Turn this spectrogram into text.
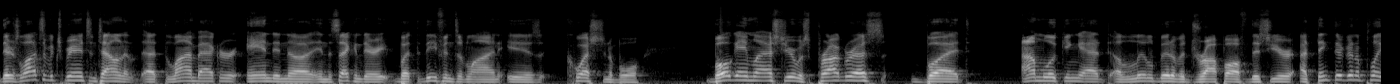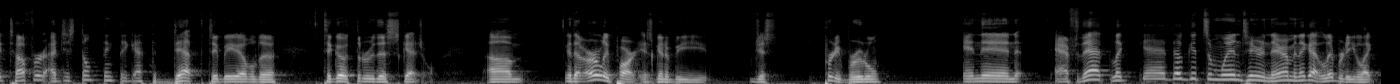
There's lots of experience and talent at, at the linebacker and in uh, in the secondary, but the defensive line is questionable. Bowl game last year was progress, but I'm looking at a little bit of a drop off this year. I think they're going to play tougher. I just don't think they got the depth to be able to to go through this schedule. Um, the early part is going to be just pretty brutal, and then after that, like yeah, they'll get some wins here and there. I mean, they got Liberty like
